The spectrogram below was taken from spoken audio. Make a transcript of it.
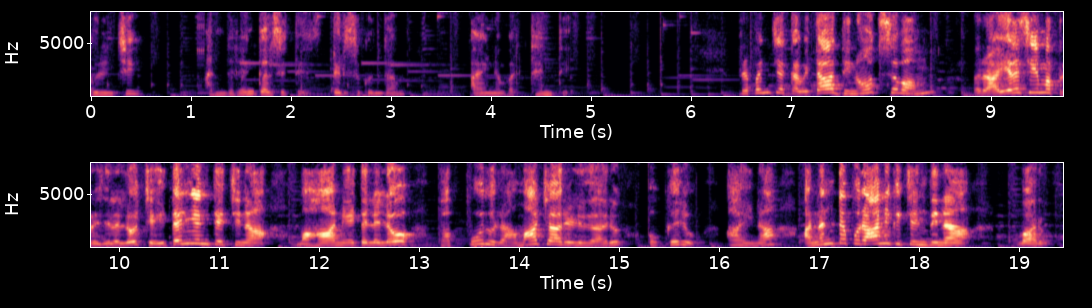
గురించి అందరం కలిసి తె- తెలుసుకుందాం. ఆయన వర్ధంతి. ప్రపంచ కవితా దినోత్సవం రాయలసీమ ప్రజలలో చైతన్యం తెచ్చిన మహానేతలలో పప్పూరు రామాచార్యులు గారు ఒకరు. ఆయన అనంతపురానికి చెందిన వారు.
